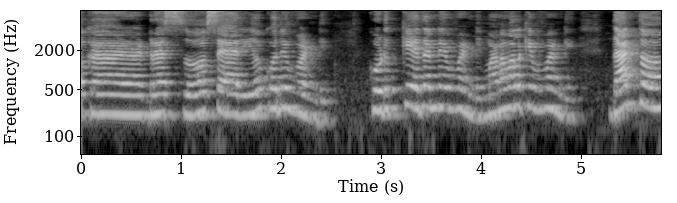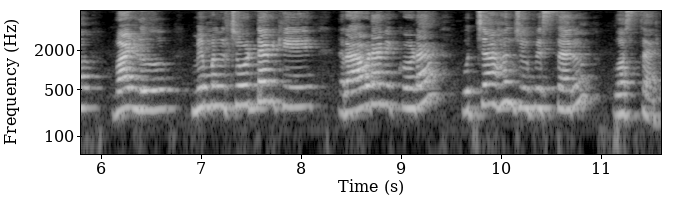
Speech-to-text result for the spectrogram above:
ఒక డ్రెస్సో శారీయో కొనివ్వండి. కొడుక్కి ఏదన్నా ఇవ్వండి మనవలకి ఇవ్వండి. దాంతో వాళ్ళు మిమ్మల్ని చూడడానికి రావడానికి కూడా ఉత్సాహం చూపిస్తారు వస్తారు.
